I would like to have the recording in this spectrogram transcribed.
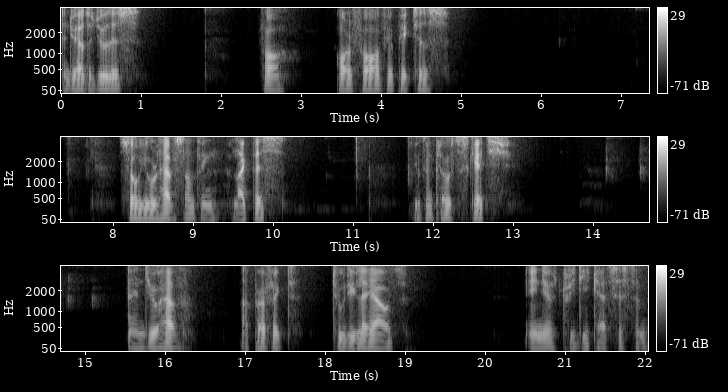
And you have to do this for all four of your pictures. So you will have something like this. You can close the sketch and you have a perfect 2D layout in your 3D CAD system.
